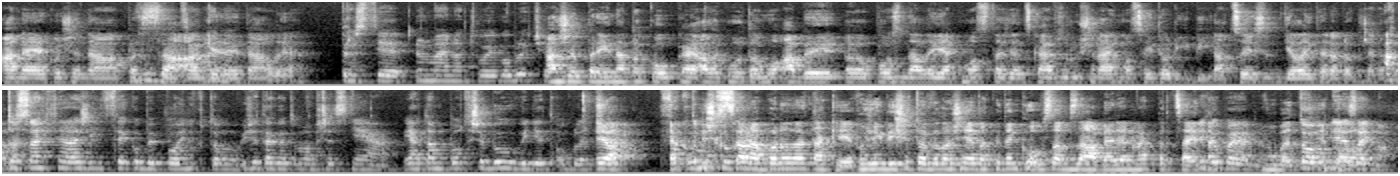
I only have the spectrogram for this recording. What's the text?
A ne jakože na prsa Vůbec, a genitálie. Ano prostě normálně na tvoji obličej. A že prej na to koukají, ale kvůli tomu, aby uh, poznali, jak moc ta ženská je vzrušená, jak moc se jí to líbí a co jestli dělají teda dobře. Nebo a to ne. jsem chtěla říct jako by point k tomu, že takhle to mám přesně já. Já tam potřebuju vidět obličej. Jo, Fakt jako když koukám na porno, tak taky. Jakože když je to vyloženě takový ten close-up záběr, jenom jak prcají, tak to vůbec. To jako, mě zajímá.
